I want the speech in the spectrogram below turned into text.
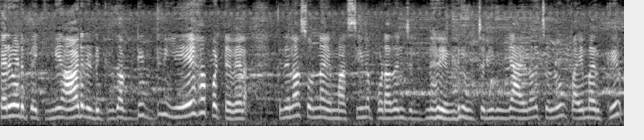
கருவாடு பேக்கிங்கு ஆர்டர் எடுக்கிறது அப்படி இப்படின்னு ஏகப்பட்ட வேலை. இதெல்லாம் சொன்னேன் எம்மா சீனை போடாதன்னு சொல்லிட்டு நிறைய பேர் சொல்லியிருந்தீங்க. அதனால சொல்லவும் பயமாக இருக்குது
